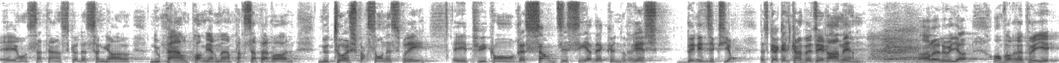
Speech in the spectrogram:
et on s'attend à ce que le Seigneur nous parle premièrement par sa parole, nous touche par son esprit, et puis qu'on ressorte d'ici avec une riche bénédiction. Est-ce que quelqu'un veut dire Amen? Alléluia. On va reprier.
